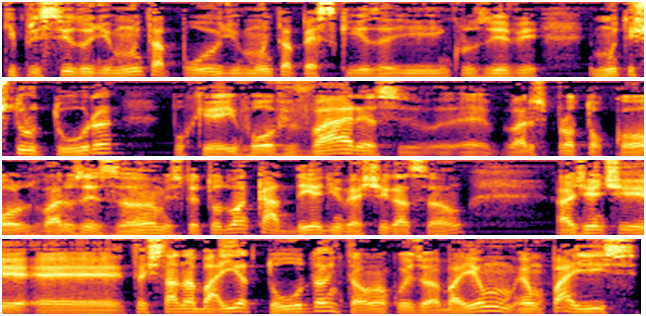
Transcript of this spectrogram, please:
que precisam de muito apoio, de muita pesquisa e, inclusive, muita estrutura, porque envolve várias, é, vários protocolos, vários exames, tem toda uma cadeia de investigação. A gente é, está na Bahia toda, então é uma coisa, a Bahia é um, é um país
